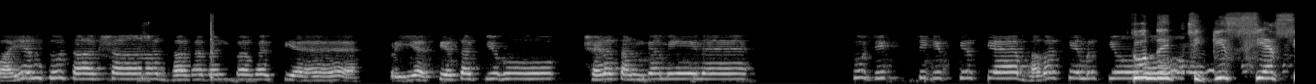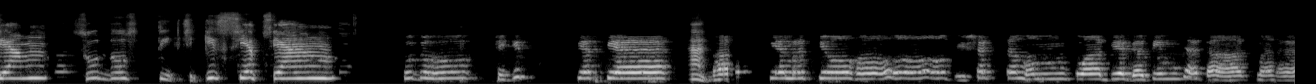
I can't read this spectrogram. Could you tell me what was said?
वयं तु साक्षात् भगवन् भवस्य। प्रियस्य सख्युः क्षणसङ्गमेन। सुचिकित्स्यस्य भवस्य मृत्यो। सुचिकित्स्यस्यां सुदुस्ति सुदुः चिकित्स्यस्य भवस्य मृत्योः विषक्तमं त्वाद्य गतिं गतात्मः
